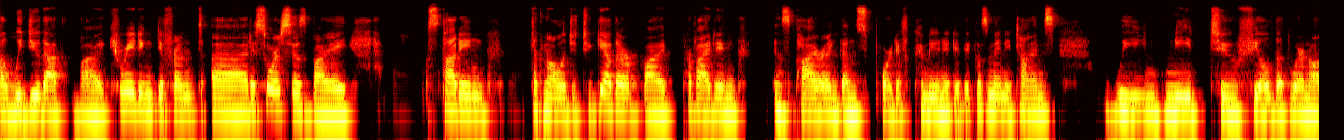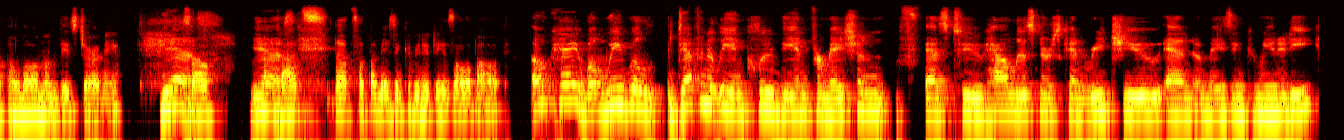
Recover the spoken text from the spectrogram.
uh, we do that by creating different uh, resources by studying technology together by providing inspiring and supportive community because many times we need to feel that we're not alone on this journey. Yes. so yes that's that's what the amazing community is all about Okay, well, we will definitely include the information as to how listeners can reach you and Amazing Community,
